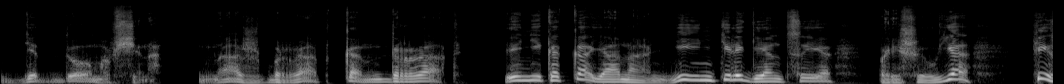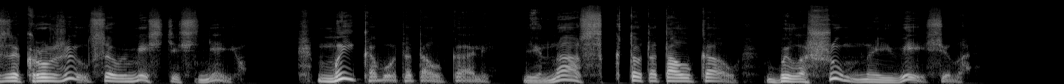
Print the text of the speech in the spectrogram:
деддомовщина, наш брат Кондрат. И никакая она не интеллигенция, порешил я, и закружился вместе с нею. Мы кого-то толкали, и нас кто-то толкал, было шумно и весело.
